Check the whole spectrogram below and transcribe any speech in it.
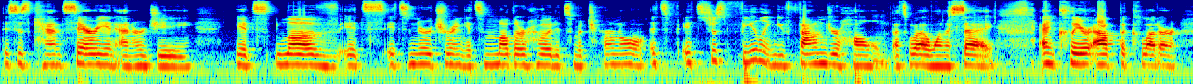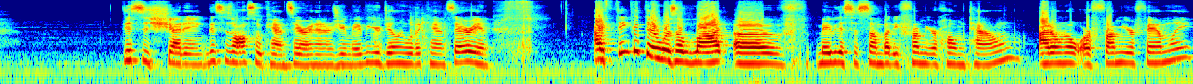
This is Cancerian energy. It's love, it's it's nurturing, it's motherhood, it's maternal. It's it's just feeling you found your home. That's what I want to say. And clear out the clutter this is shedding. This is also Cancerian energy. Maybe you're dealing with a Cancerian. I think that there was a lot of maybe this is somebody from your hometown, I don't know, or from your family,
